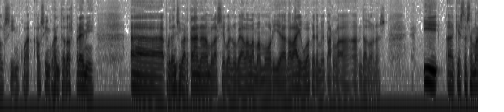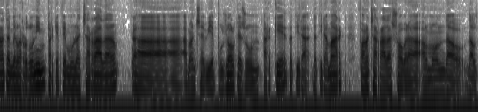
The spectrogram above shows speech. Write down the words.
el 50, el 52 premi eh, Prudenci Bertrana amb la seva novel·la La memòria de l'aigua que també parla de dones. I aquesta setmana també la redunim perquè fem una xerrada eh, amb en Xavier Pujol que és un arquer de, tira, de tiramarc fa una xerrada sobre el món del, del,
